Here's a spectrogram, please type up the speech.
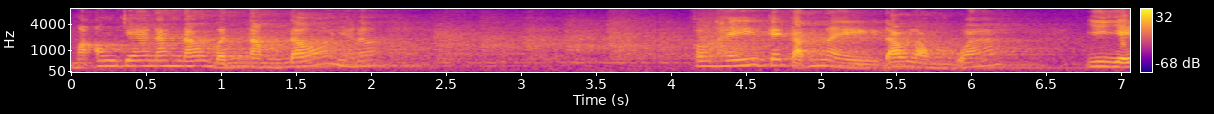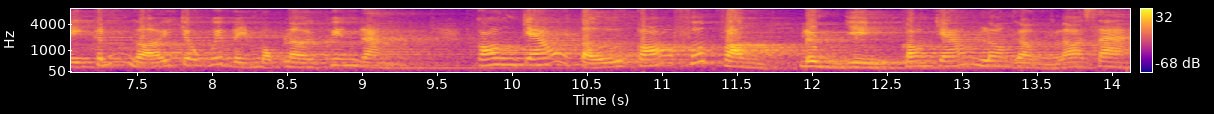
Mà ông cha đang đau bệnh nằm đó vậy đó. Con thấy cái cảnh này đau lòng quá. Vì vậy kính gửi cho quý vị một lời khuyên rằng, con cháu tự có phước phần, đừng gì con cháu lo gần lo xa.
